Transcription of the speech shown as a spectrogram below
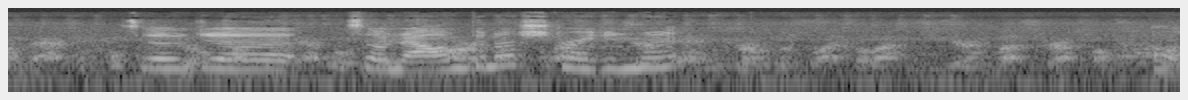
come back and hopefully So build ju- something that will so now I'm gonna straighten it. Oh.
